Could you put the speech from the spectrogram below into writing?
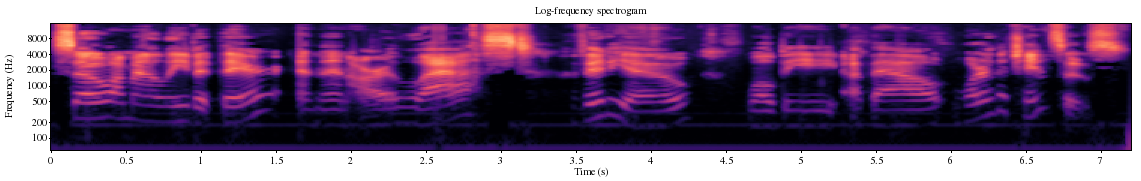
So I'm going to leave it there, and then our last video will be about what are the chances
